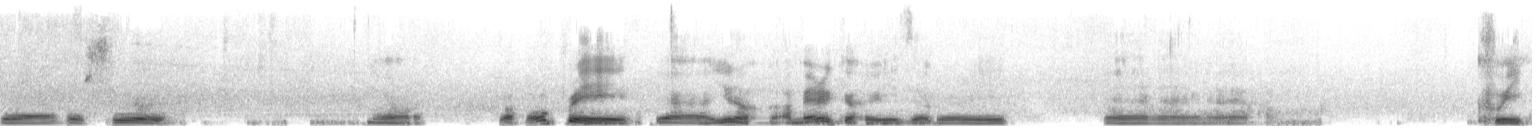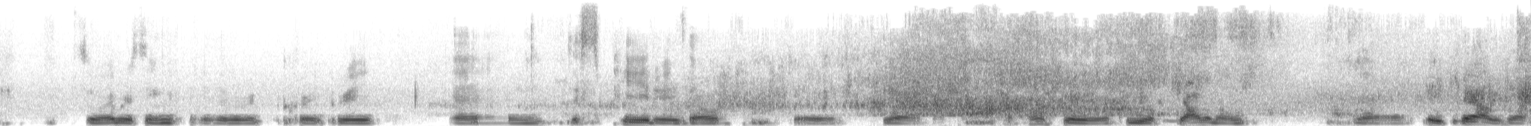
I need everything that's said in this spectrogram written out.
Yeah, for sure. Yeah. But hopefully, yeah, you know, America is a very uh, quick, so everything is very quickly, and the speed is awesome. So yeah, hopefully your government yeah, take care of that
